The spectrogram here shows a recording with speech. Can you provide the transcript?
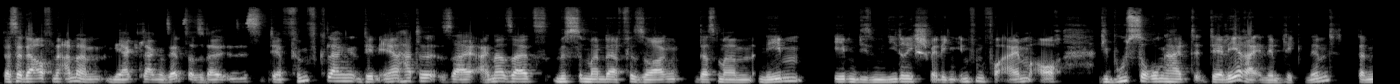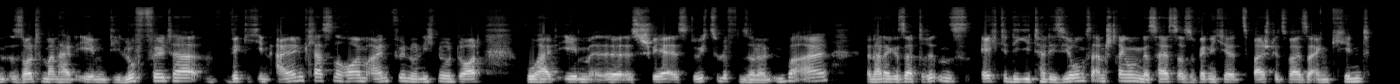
dass er da auf einen anderen Mehrklang setzt. Also da ist der Fünfklang, den er hatte, sei einerseits müsste man dafür sorgen, dass man neben eben diesem niedrigschwelligen Impfen vor allem auch die Boosterung halt der Lehrer in den Blick nimmt, dann sollte man halt eben die Luftfilter wirklich in allen Klassenräumen einführen und nicht nur dort, wo halt eben äh, es schwer ist durchzulüften, sondern überall. Dann hat er gesagt, drittens, echte Digitalisierungsanstrengungen. Das heißt also, wenn ich jetzt beispielsweise ein Kind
